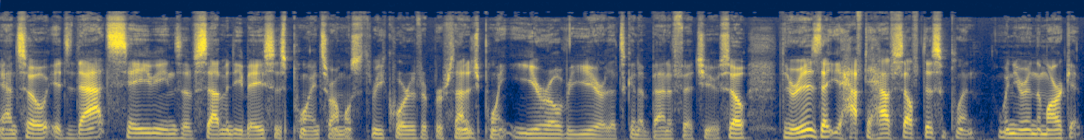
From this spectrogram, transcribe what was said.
And so it's that savings of 70 basis points or almost three quarters of a percentage point year over year that's going to benefit you. So there is that you have to have self discipline when you're in the market.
